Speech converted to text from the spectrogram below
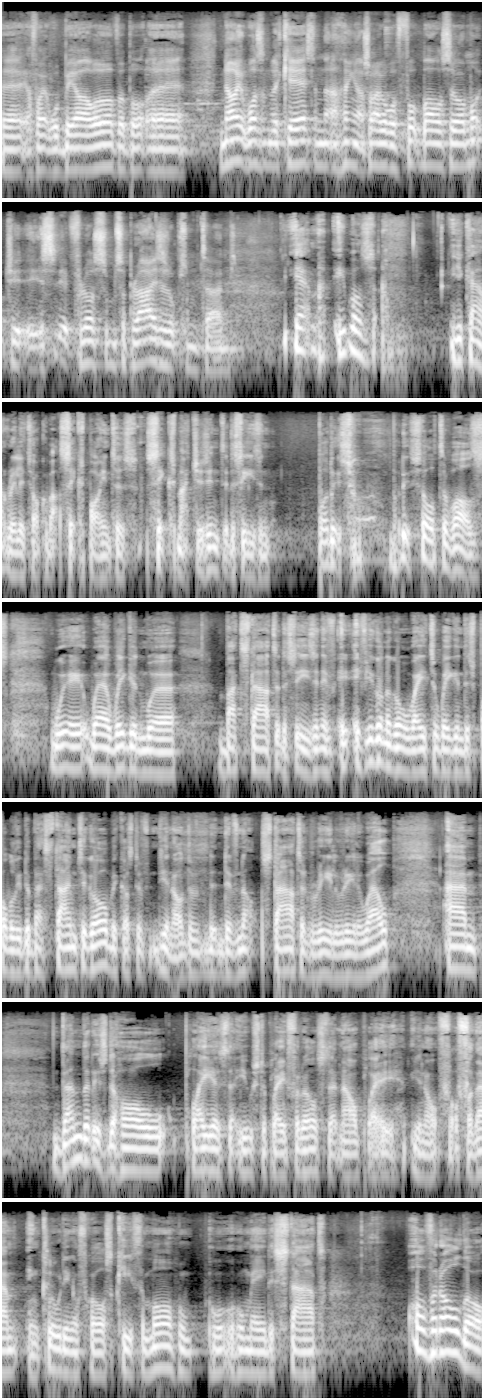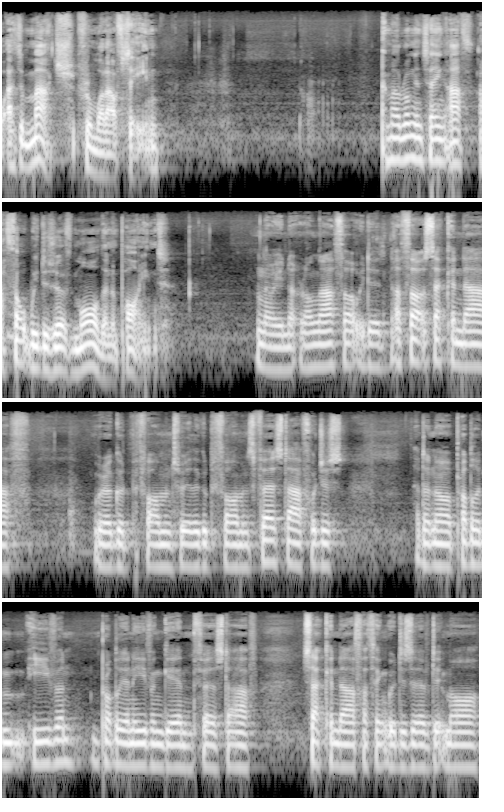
Uh, I thought it would be all over, but uh, no, it wasn't the case, and I think that's why I love football so much. It, it's it, us some surprises up sometimes. Yeah, it was. You can't really talk about six pointers, six matches into the season, but it's but it sort of was where where Wigan were bad start of the season. If if you're going to go away to Wigan, this is probably the best time to go because they've you know they've, they've not started really really well. Um, then there is the whole players that used to play for us that now play, you know, for, for them, including, of course, Kieffer Moore, who, who, who made his start. Overall, though, as a match, from what I've seen, am I wrong in saying I, I thought we deserved more than a point? No, you're not wrong. I thought we did. I thought second half were a good performance, really good performance. First half were just, I don't know, probably even, probably an even game first half. Second half, I think we deserved it more.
